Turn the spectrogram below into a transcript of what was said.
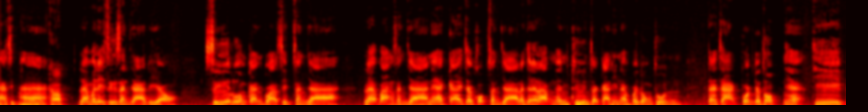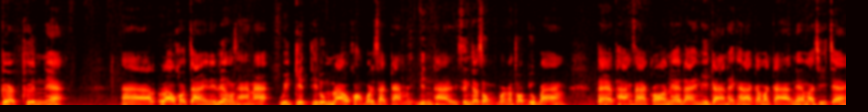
2555 ครับ และไม่ได้ซื้อสัญญาเดียว ซื้อรวมกันกว่า 10 สัญญา และบางสัญญาเนี่ยใกล้จะครบสัญญาแล้วจะได้รับเงินคืนจากการที่นำไปลงทุน แต่จากผลกระทบเนี่ยที่เกิดขึ้นเนี่ยอ่าเราเข้าใจในเรื่องของสถานะวิกฤตที่รุมเร้าของบริษัทการบินไทย ซึ่งจะส่งผลกระทบอยู่บ้าง แต่ทางสหกรณ์เนี่ยได้มีการให้คณะกรรมการเนี่ยมาชี้แจง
